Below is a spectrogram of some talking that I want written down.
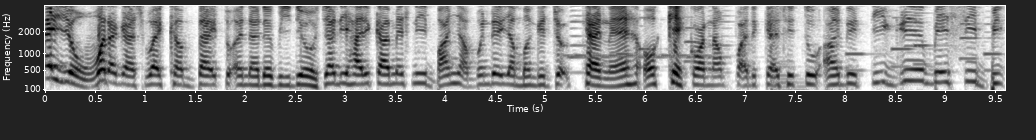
Hey yo, what up guys? Welcome back to another video. Jadi hari Khamis ni banyak benda yang mengejutkan eh. Okay, kau nampak dekat situ ada tiga Messi big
